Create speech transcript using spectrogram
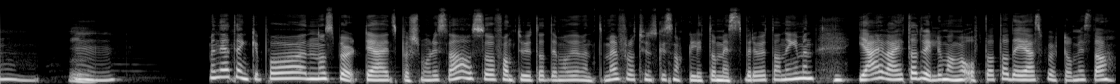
Mm. Mm. Men jeg tenker på, nå spurte jeg et spørsmål i stad, og så fant du ut at det må vi vente med, for at hun skulle snakke litt om mesterbrevutdanningen. Men mm. jeg veit at veldig mange er opptatt av det jeg spurte om i stad,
